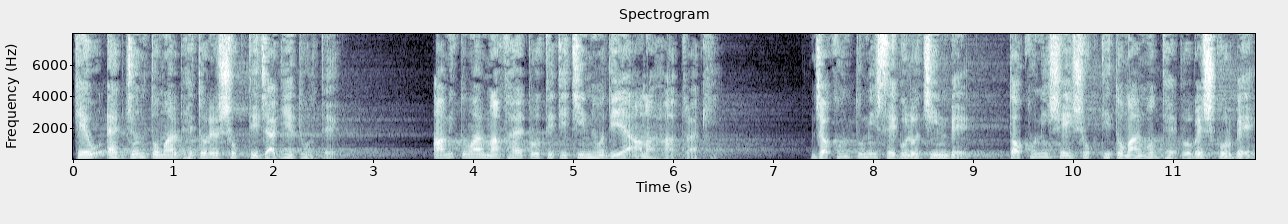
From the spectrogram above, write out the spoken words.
কেউ একজন তোমার ভেতরের শক্তি জাগিয়ে তুলতে। আমি তোমার মাথায় প্রতিটি চিহ্ন দিয়ে আমার হাত রাখি। যখন তুমি সেগুলো চিনবে, তখনই সেই শক্তি তোমার মধ্যে প্রবেশ করবে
